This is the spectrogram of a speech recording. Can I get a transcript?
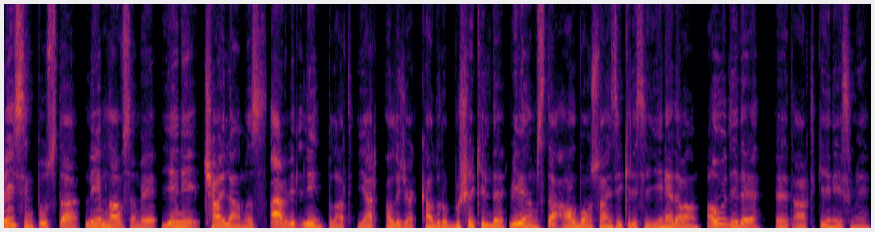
Racing Bulls'ta Liam Lawson ve yeni çaylağımız Arvid Lindblad yer alacak. Kadro bu şekilde. Williams'da Albon Sainz ikilisi yine devam. Audi'de Evet artık yeni ismi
